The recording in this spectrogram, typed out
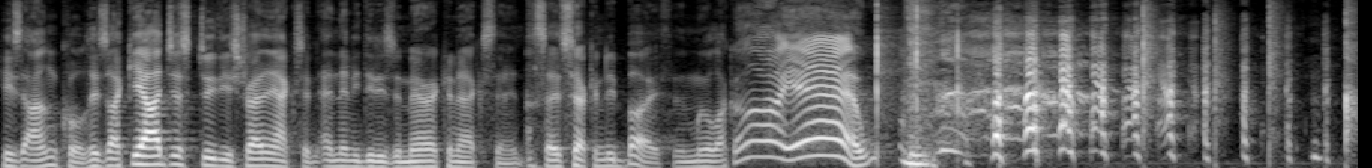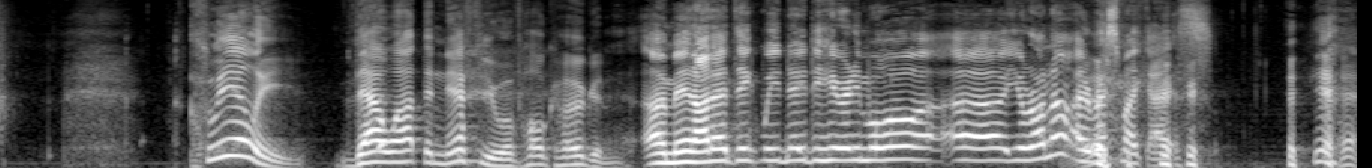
his uncle. He's like, yeah, I just do the Australian accent, and then he did his American accent, so, so I can do both. And we were like, oh yeah. Clearly, thou art the nephew of Hulk Hogan. I mean, I don't think we need to hear any more, uh, Your Honour. I rest my case. yeah.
